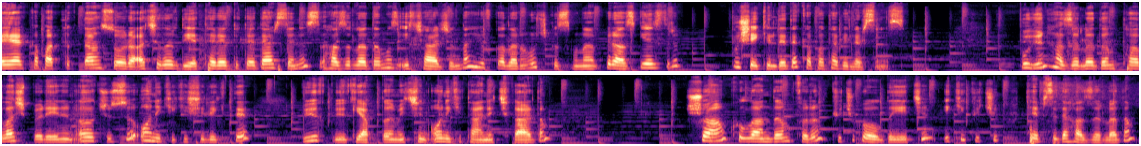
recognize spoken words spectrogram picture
Eğer kapattıktan sonra açılır diye tereddüt ederseniz hazırladığımız iç harcından yufkaların uç kısmına biraz gezdirip bu şekilde de kapatabilirsiniz. Bugün hazırladığım talaş böreğinin ölçüsü 12 kişilikti. Büyük büyük yaptığım için 12 tane çıkardım. Şu an kullandığım fırın küçük olduğu için iki küçük tepside hazırladım.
